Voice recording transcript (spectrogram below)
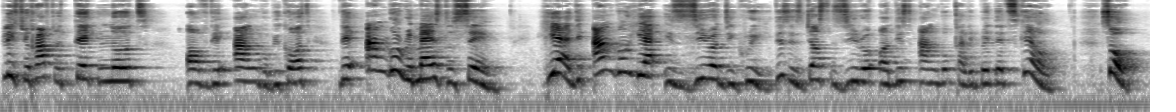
please you have to take note of the angle because the angle remains the same. Here, the angle here is zero degree. This is just zero on this angle calibrated scale. So,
